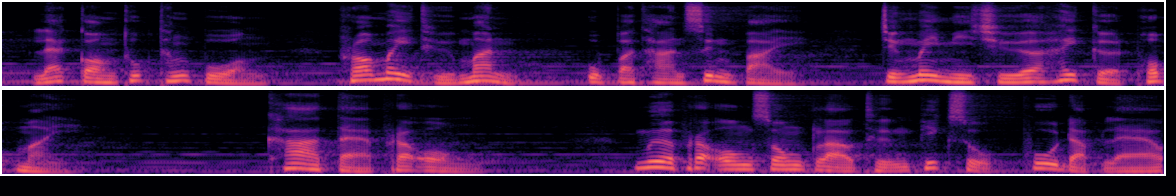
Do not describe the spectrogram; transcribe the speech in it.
สและกองทุกข์ทั้งปวง เพราะไม่ถือมั่น อุปทานสิ้นไป จึงไม่มีเชื้อให้เกิดพบใหม่ข้าแต่พระองค์ เมื่อพระองค์ทรงกล่าวถึงภิกษุผู้ดับแล้ว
